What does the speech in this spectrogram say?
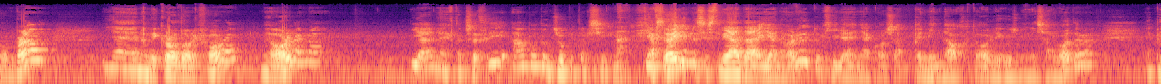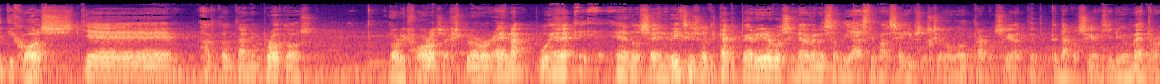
Von Braun για ένα μικρό δορυφόρο με όργανα για να εκτοξευθεί από το Jupiter C. Ναι. Και αυτό έγινε στις 30 Ιανουαρίου του 1958, λίγους μήνες αργότερα, επιτυχώς και αυτό ήταν ο πρώτος δορυφόρος Explorer 1 που έ- έδωσε ενδείξεις ότι κάτι περίεργο συνέβαινε στο διάστημα σε ύψος, ξέρω εγώ, 300-500 χιλιόμετρων.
